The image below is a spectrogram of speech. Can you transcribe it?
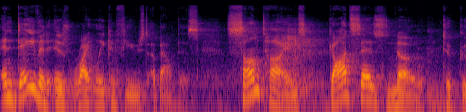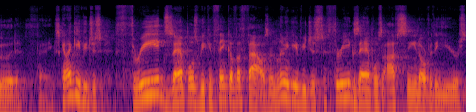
And David is rightly confused about this. Sometimes God says no to good things. Can I give you just three examples? We can think of a thousand. Let me give you just three examples I've seen over the years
